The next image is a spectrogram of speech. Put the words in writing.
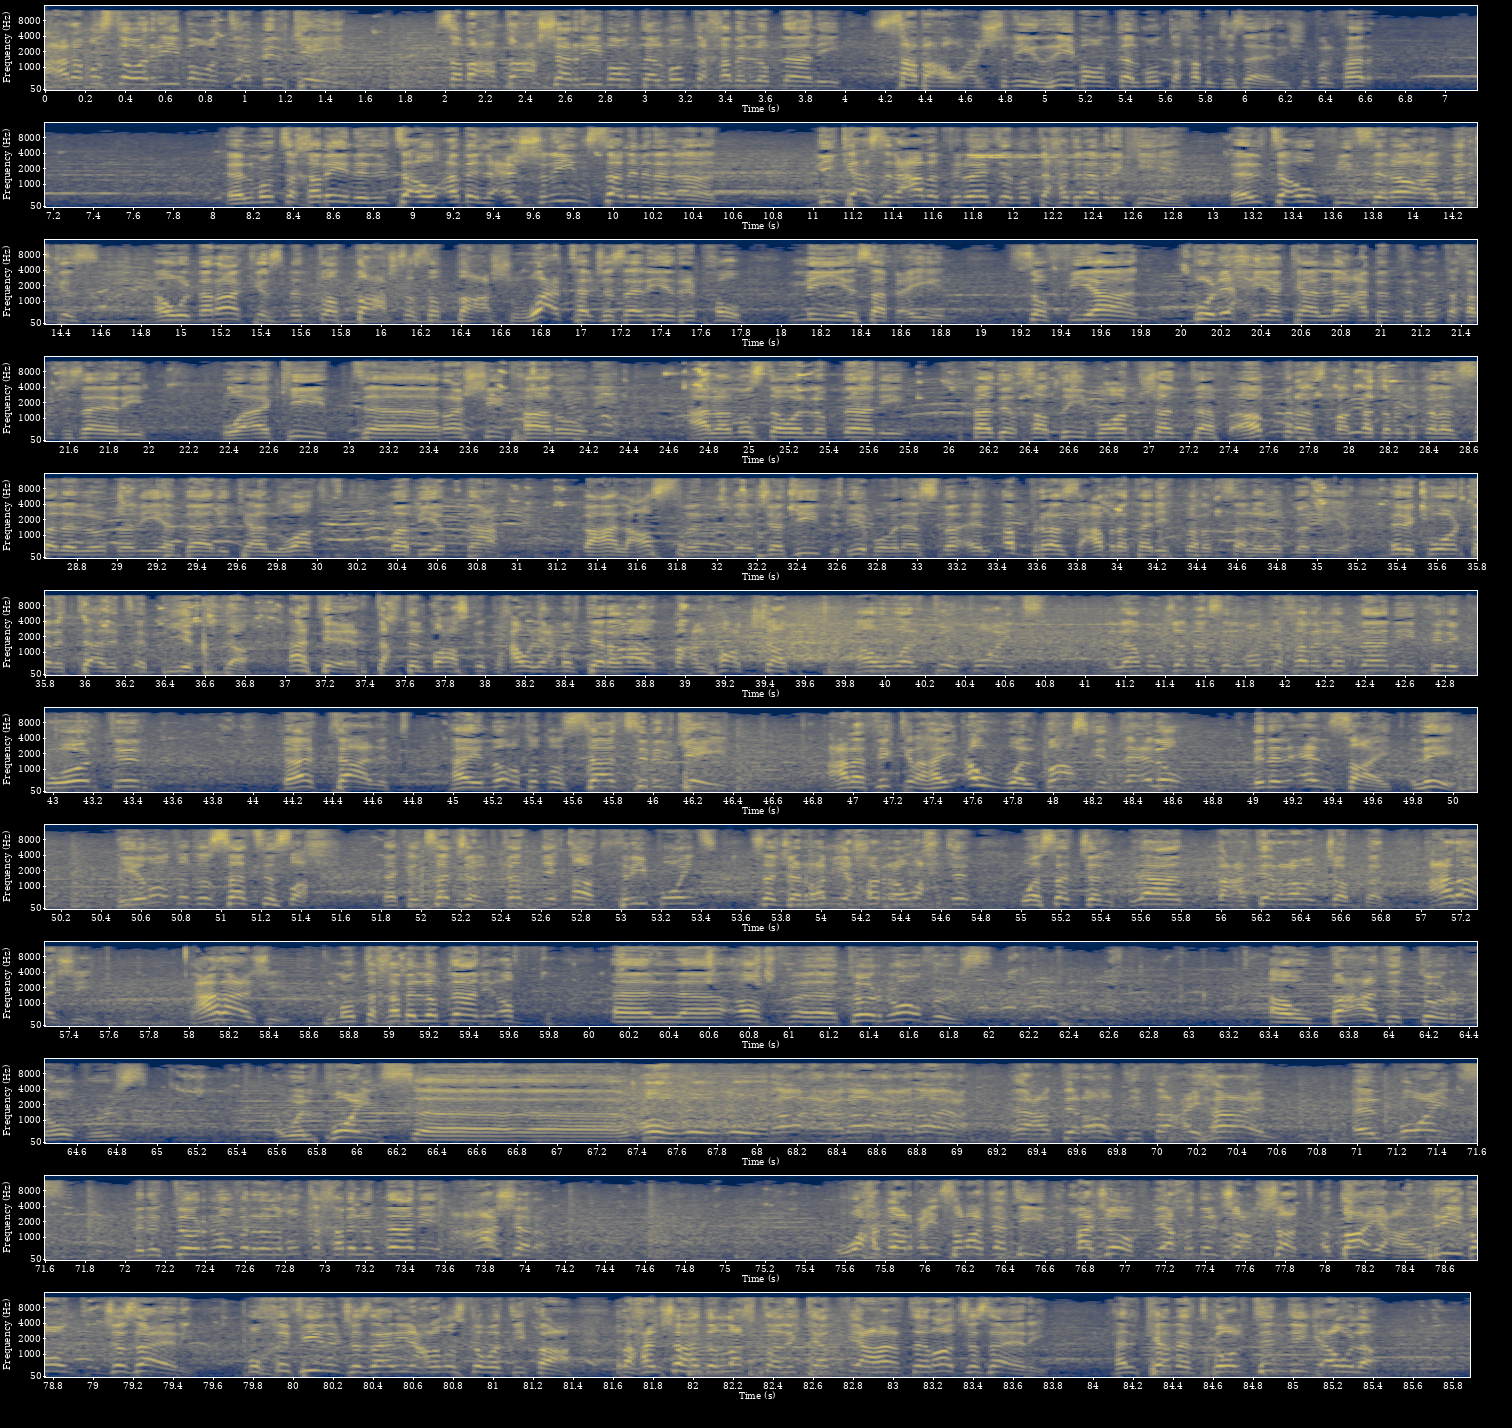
على مستوى ال rebound بال game 17 rebound للمنتخب اللبناني 27 rebound للمنتخب الجزائري. شوف الفرق. المنتخبين اللي التقوا قبل 20 سنة من الآن. بكأس العالم في الولايات المتحدة الأمريكية. التقوا في صراع المركز أو المراكز من 13 ل 16 وقتها الجزائريين ربحوا 170 سفيان بولحية كان لاعبا في المنتخب الجزائري. وأكيد آه، رشيد هاروني على المستوى اللبناني. فادي الخطيب ومشنتف أبرز ما قدمت كرة السلة اللبنانية. ذلك الوقت ما بيمنع مع العصر الجديد. بيبو من الأسماء الأبرز عبر تاريخ كرة السلة اللبنانية. الكوارتر الثالث بيبدأ. أتير تحت الباسكت بيحاول يعمل تير راوند مع الهوك شوت أول تو بوينتس لمجنس المنتخب اللبناني في الكوارتر الثالث. هي نقطته السادسه بالجيم على فكرة هي أول باسكت له من الانسايد ليه؟ هي نقطة السادسة صح لكن سجل ثلاث نقاط 3 بوينتس سجل رمية حرة واحدة وسجل بلان مع تير راوند جمبر عراجي عراجي المنتخب اللبناني اوف اوف تورن اوفرز أو بعد التورن اوفرز والبوينتس اوه اوه اوه رائع رائع رائع. اعتراض دفاعي هائل. ال points من ال turnover للمنتخب اللبناني 10 41 37 ماجوك بياخذ ال jump shot. ضائعة. rebound جزائري. مخيفين الجزائريين على مستوى الدفاع. راح نشاهد اللقطة اللي كان فيها اعتراض جزائري. هل كانت goaltending أو لا؟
